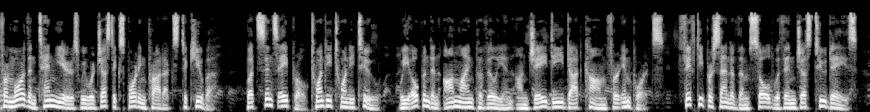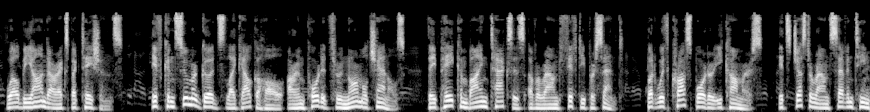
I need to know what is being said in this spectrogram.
For more than 10 years we were just exporting products to Cuba. But since April 2022, we opened an online pavilion on JD.com for imports. 50% of them sold within just two days, well beyond our expectations. If consumer goods like alcohol are imported through normal channels, they pay combined taxes of around 50%. But with cross-border e-commerce, it's just around 17%.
